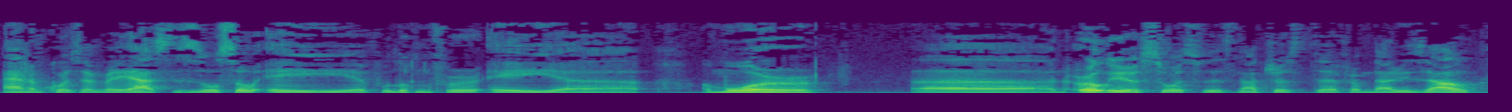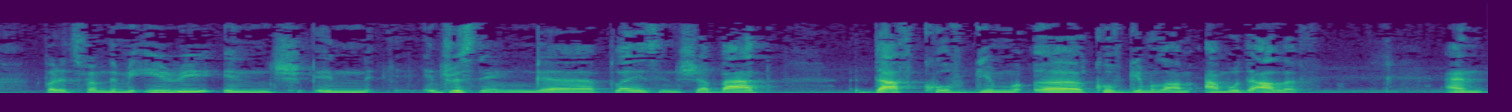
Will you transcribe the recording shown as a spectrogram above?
And of course everybody asks, this is also a, if we're looking for a, uh, a more uh, an earlier source for this, not just uh, from the Arizal, but it's from the Meiri in in interesting uh, place in Shabbat, Daf Kuf Gim uh, Kuf Gimel Amud Aleph, and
